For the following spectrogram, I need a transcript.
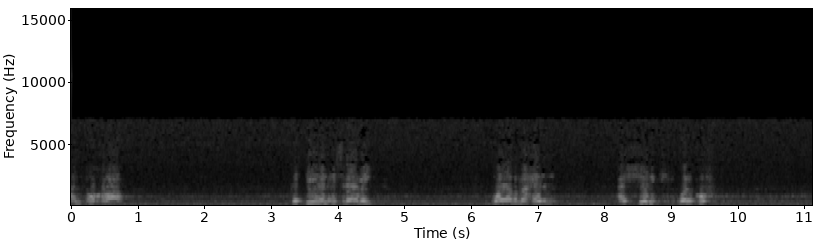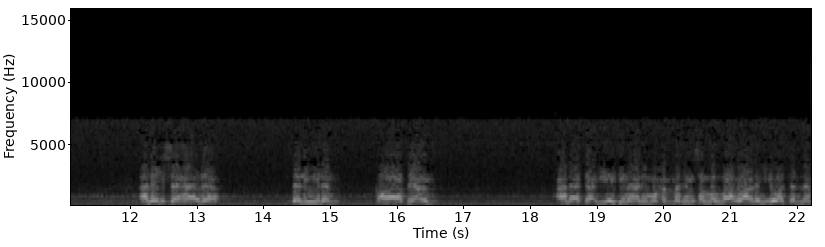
الأخرى. في الدين الإسلامي. ويضمحل الشرك والكفر. أليس هذا دليلا قاطعا على تأييدنا لمحمد صلى الله عليه وسلم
